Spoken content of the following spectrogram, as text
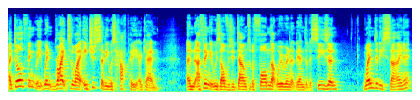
I don't think he went right to the white. He just said he was happy again. And I think it was obviously down to the form that we were in at the end of the season. When did he sign it?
